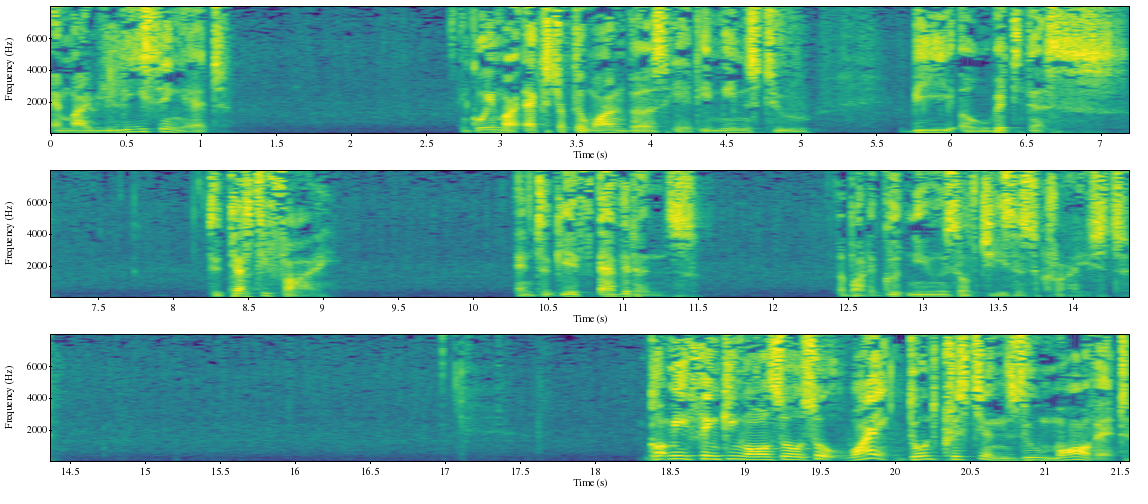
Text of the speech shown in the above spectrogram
And by releasing it, going by Acts chapter 1 verse 8, it means to be a witness, to testify, and to give evidence about the good news of Jesus Christ. Got me thinking also, so why don't Christians do more of it?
